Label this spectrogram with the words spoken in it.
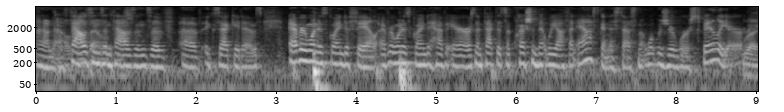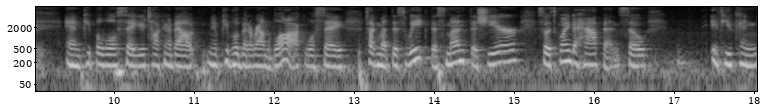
I don't know, Thousands, thousands and thousands. of, of executives. Everyone is going to fail. Everyone is going to have errors. In fact, it's a question that we often ask in assessment what was your worst failure? Right. And people will say, you're talking about, you know, people who've been around the block will say, talking about this week, this month, this year. So it's going to happen. So if you can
